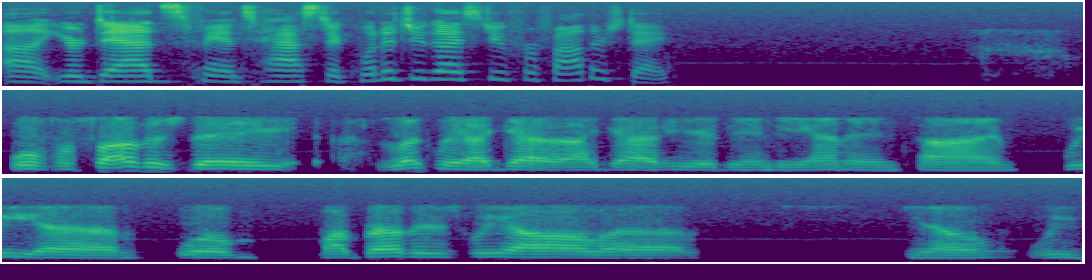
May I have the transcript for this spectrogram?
Uh, your dad's fantastic. What did you guys do for Father's Day? Well, for Father's Day, luckily I got I got here to Indiana in time. We, uh, well, my brothers, we all, uh, you know, we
